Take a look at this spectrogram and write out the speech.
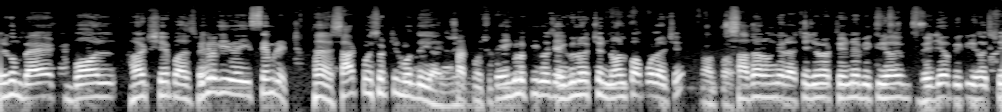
এরকম ব্যাট বল হার্ট শেপ আসবে। এগুলো কি ওই সেম রেট হ্যাঁ ষাট পঁয়ষট্টির মধ্যেই আসবে। ষাট পঁয়ষট্টি। এইগুলো কি রয়েছে? এগুলো হচ্ছে নল পাপড় আছে। সাদা রঙের আছে যেটা ট্রেনে বিক্রি হয় ভেজেও বিক্রি হচ্ছে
